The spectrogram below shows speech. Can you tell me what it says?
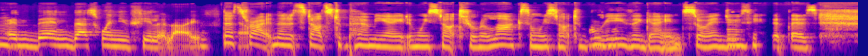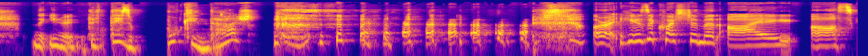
Mm. And then that's when you feel alive. That's yeah. right. And then it starts to permeate and we start to relax and we start to mm-hmm. breathe mm-hmm. again. So I do mm think that there's, that, you know, there's a book in that. All right. Here's a question that I ask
